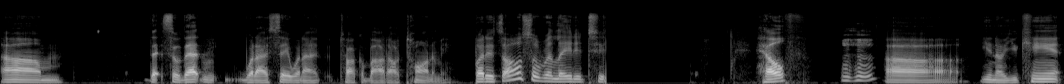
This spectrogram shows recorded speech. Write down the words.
Um, that so that what I say when I talk about autonomy, but it's also related to health. Mm-hmm. Uh, you know, you can't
